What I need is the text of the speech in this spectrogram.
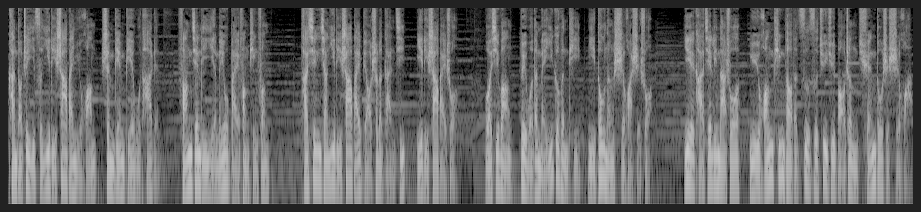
看到这一次伊丽莎白女皇身边别无他人，房间里也没有摆放屏风。她先向伊丽莎白表示了感激。伊丽莎白说：“我希望对我的每一个问题，你都能实话实说。”叶卡捷琳娜说：“女皇听到的字字句句保证全都是实话。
